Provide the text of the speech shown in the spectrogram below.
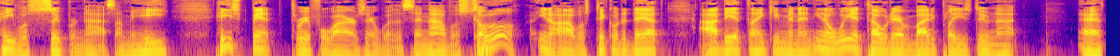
he was super nice. I mean he he spent three or four hours there with us, and I was so Cool. you know I was tickled to death. I did thank him, and then you know we had told everybody please do not ask,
